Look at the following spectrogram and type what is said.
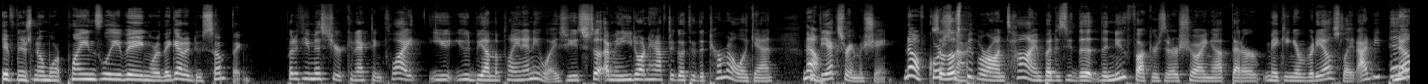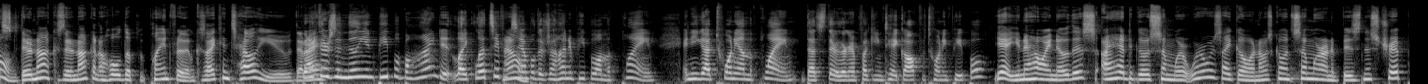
if there's no more planes leaving, or they got to do something. But if you missed your connecting flight, you you'd be on the plane anyways. You'd still, I mean, you don't have to go through the terminal again No. with the X-ray machine. No, of course So those not. people are on time, but it's the the new fuckers that are showing up that are making everybody else late. I'd be pissed. No, they're not, because they're not going to hold up the plane for them. Because I can tell you that But I if there's a million people behind it, like let's say for No. example, there's hundred people on the plane, and you got twenty on the plane. That's there. They're gonna fucking take off with twenty people. Yeah, you know how I know this? I had to go somewhere. Where was I going? I was going somewhere on a business trip,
